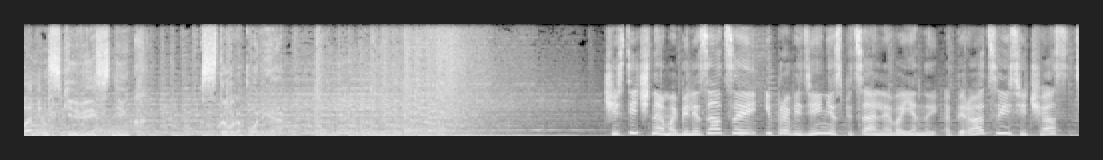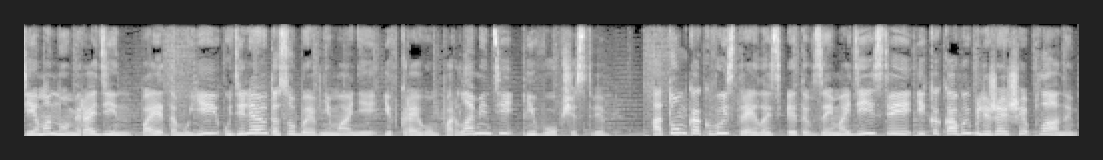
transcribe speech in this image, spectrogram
Парламентский вестник Ставрополья. Частичная мобилизация и проведение специальной военной операции сейчас тема номер один, поэтому ей уделяют особое внимание и в краевом парламенте, и в обществе. О том, как выстроилось это взаимодействие и каковы ближайшие планы,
